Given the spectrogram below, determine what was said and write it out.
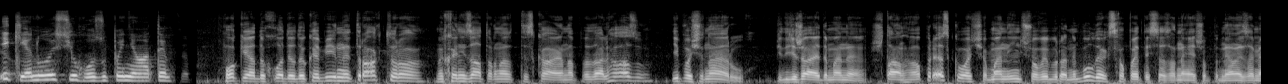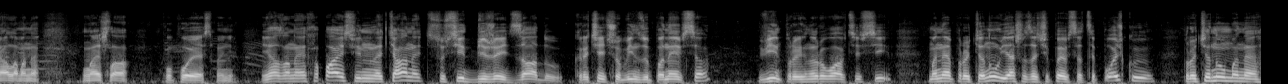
і кинулись його зупиняти. Поки я доходив до кабіни трактора, механізатор натискає на педаль газу і починає рух. Під'їжджає до мене штанга оприскувача, в мене іншого вибору не було, як схопитися за неї, щоб не зам'яла мене, вона по пояс мені. Я за нею хапаюсь, він мене тянеть, сусід біжить ззаду, кричить, щоб він зупинився. Він проігнорував ці всі. Мене протягнув, я ще зачепився цепочкою, протягнув мене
